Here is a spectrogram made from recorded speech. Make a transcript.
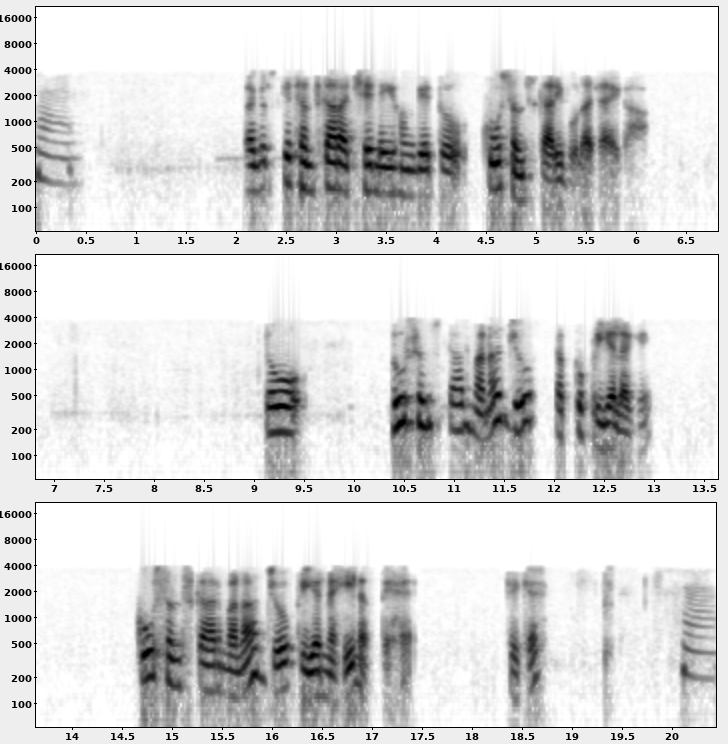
हम्म, अगर उसके संस्कार अच्छे नहीं होंगे तो कुसंस्कारी बोला जाएगा। तो सुसंस्कार माना जो सबको प्रिय लगे। कुसंस्कार माना जो प्रिय नहीं लगते हैं। ठीक है? हम्म,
